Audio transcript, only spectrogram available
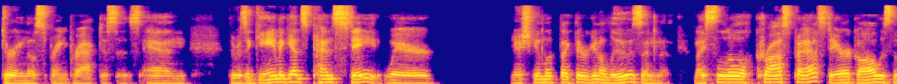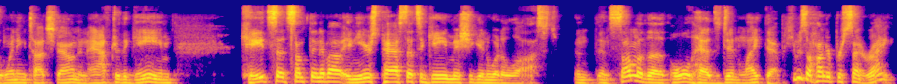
during those spring practices, and there was a game against Penn State where Michigan looked like they were going to lose, and nice little cross pass to Erick All was the winning touchdown. And after the game, Cade said something about in years past, that's a game Michigan would have lost. And, and some of the old heads didn't like that, but he was 100% right.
